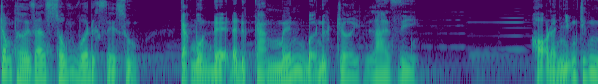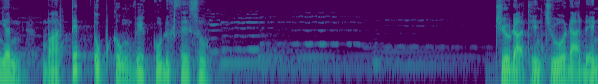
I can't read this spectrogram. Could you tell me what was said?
trong thời gian sống với Đức Giêsu, các môn đệ đã được cảm mến bởi nước trời là gì? Họ là những chứng nhân và tiếp tục công việc của Đức Giêsu. Triều đại Thiên Chúa đã đến,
